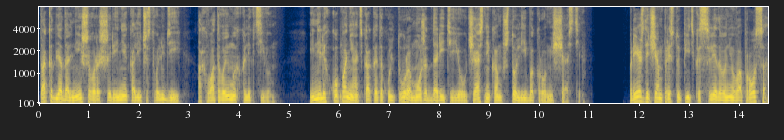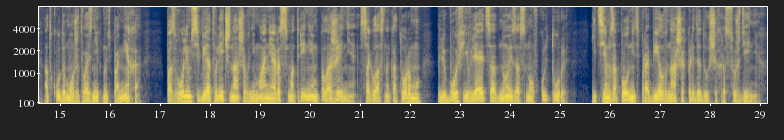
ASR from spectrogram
так и для дальнейшего расширения количества людей, охватываемых коллективом. И нелегко понять, как эта культура может дарить ее участникам что-либо, кроме счастья. Прежде чем приступить к исследованию вопроса, откуда может возникнуть помеха, позволим себе отвлечь наше внимание рассмотрением положения, согласно которому любовь является одной из основ культуры – и тем заполнить пробел в наших предыдущих рассуждениях.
